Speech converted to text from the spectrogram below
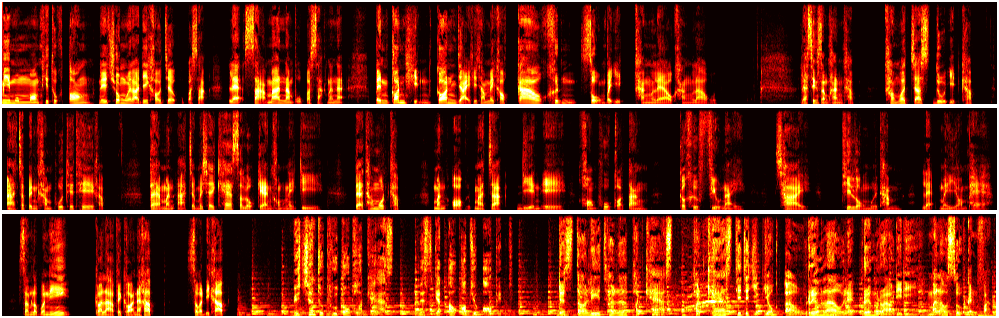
มีมุมมองที่ถูกต้องในช่วงเวลาที่เขาเจออุปสรรค และสามารถนำอุปสรรคนั้นนะเป็นก้อนหินก้อนใหญ่ที่ทำให้เขาก้าวขึ้นสูงไปอีกครั้งแล้วครั้งเล่า และสิ่งสำคัญครับคำว่า just do it ครับ อาจจะเป็นคำพูดเท่ๆครับ แต่มันอาจจะไม่ใช่แค่สโลแกนของ n นกี้แต่ทั้งหมดครับ มันออกมาจาก DNA ของผู้ก่อตั้ง ก็คือฟิลไหน ชายที่ลงมือทำและไม่ยอมแพ้ สำหรับวันนี้ก็ลาไปก่อนนะครับ สวัสดีครับ Mission to Pluto Podcast let's get out of your orbit The Storyteller Podcast Podcast ที่จะหยิบยกเอาเรื่องเล่าและเรื่องราวดีๆ มาเล่าสู่กันฟัง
